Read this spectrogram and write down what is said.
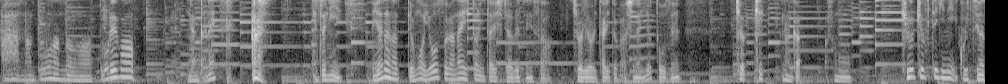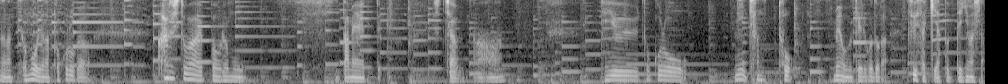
ああどうなんだろうな。って俺はなんかね別に嫌だなって思う要素がない人に対しては別にさ距離を置いたりとかはしないよ。当然。きょけなんかその究極的にこいつ嫌だなって思うようなところがある人はやっぱ俺はもうダメってしちゃうなっていうところにちゃんと目を向けることがついさっきやっとできました。っ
